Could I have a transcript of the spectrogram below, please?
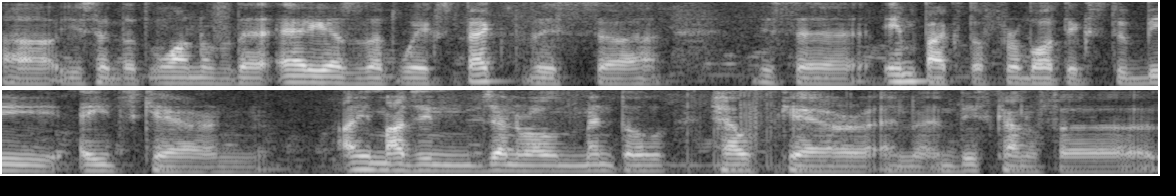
Uh, you said that one of the areas that we expect this uh, this uh, impact of robotics to be aged care and I imagine general mental health care and, and these kind of uh,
